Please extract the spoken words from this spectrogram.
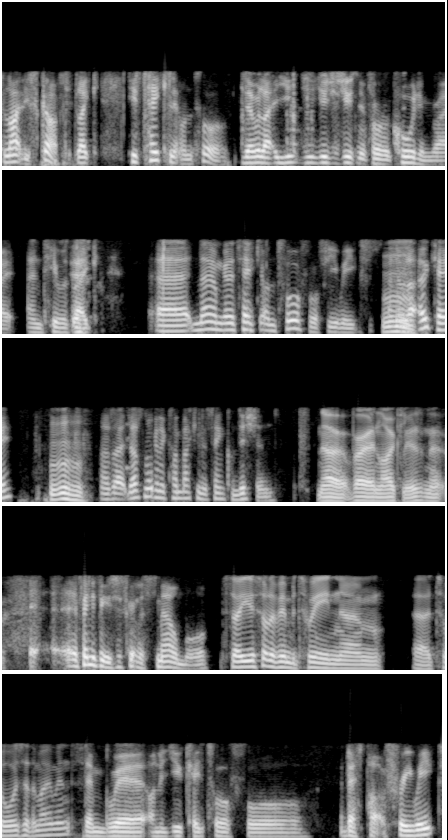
slightly scuffed. Like he's taking it on tour. They were like, you, you, you're just using it for a recording, right? And he was Yeah. like, uh, no, I'm going to take it on tour for a few weeks. And they Mhm. were like, okay. Mhm. I was like, that's not going to come back in the same condition. No, very unlikely, isn't it? If anything, it's just going to smell more. So you're sort of in between um, uh, tours at the moment. Then we're on a UK tour for the best part of three weeks.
